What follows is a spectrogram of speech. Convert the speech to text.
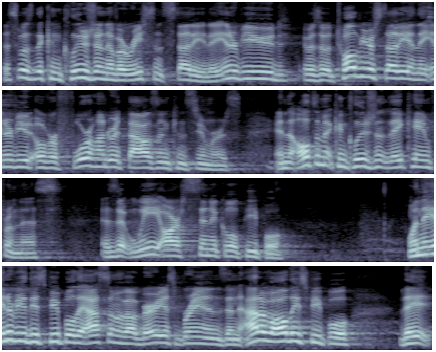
This was the conclusion of a recent study. They interviewed, it was a 12 year study, and they interviewed over 400,000 consumers. And the ultimate conclusion that they came from this is that we are cynical people. When they interviewed these people, they asked them about various brands, and out of all these people, they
